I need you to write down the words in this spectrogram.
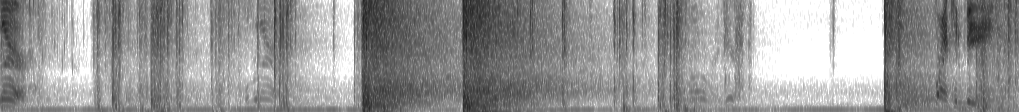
Over there. Over there. Here. Frankenbeans!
